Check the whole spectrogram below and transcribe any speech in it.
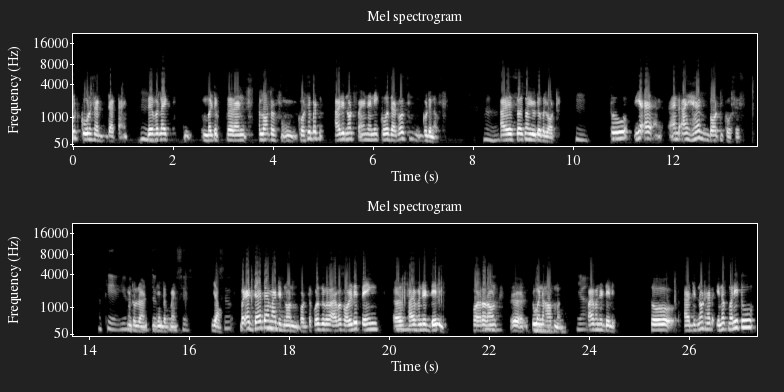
good courses at that time. Hmm. There were like multiple and a lot of courses, but I did not find any course that was good enough. Uh, I searched on YouTube a lot. hmm. So yeah, I- and I have bought courses, Okay, you have to learn the development. courses. Yeah. So but at that time I did not bought the course because I was already paying uh, Mhm. 500 daily for around uh, two and a half months. yeah. 500 daily. So I did not have enough money to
